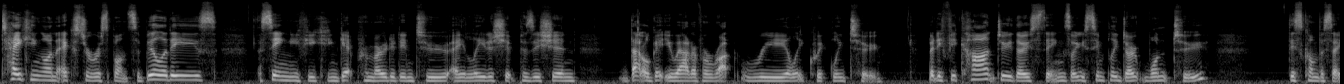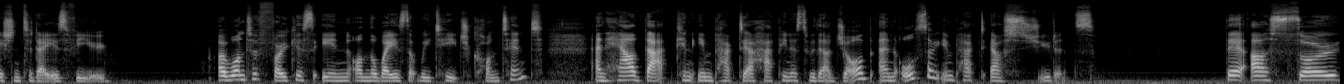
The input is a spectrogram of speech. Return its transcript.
taking on extra responsibilities, seeing if you can get promoted into a leadership position, that'll get you out of a rut really quickly too. But if you can't do those things or you simply don't want to, this conversation today is for you. I want to focus in on the ways that we teach content and how that can impact our happiness with our job and also impact our students. There are so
